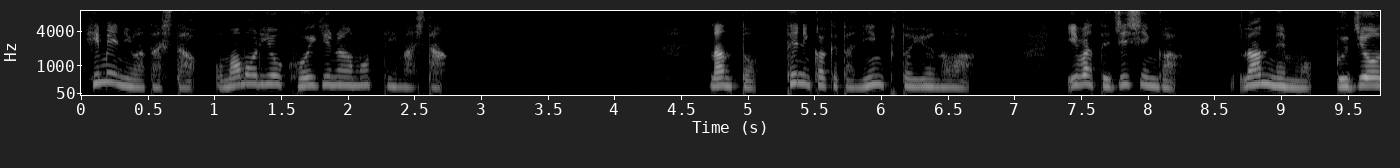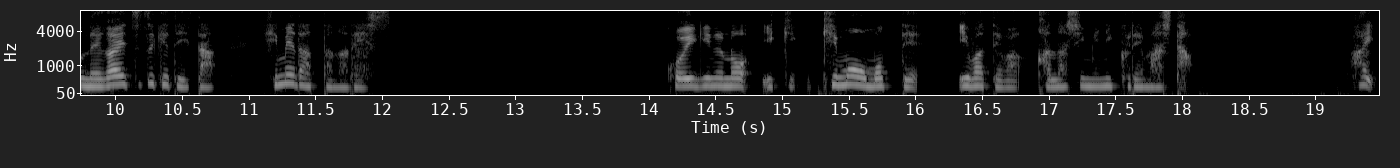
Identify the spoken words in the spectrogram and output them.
姫に渡したお守りを恋絹は持っていました。なんと手にかけた妊婦というのは、岩手自身が何年も無事を願い続けていた姫だったのです。恋絹の肝を持って岩手は悲しみに暮れました。はい。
